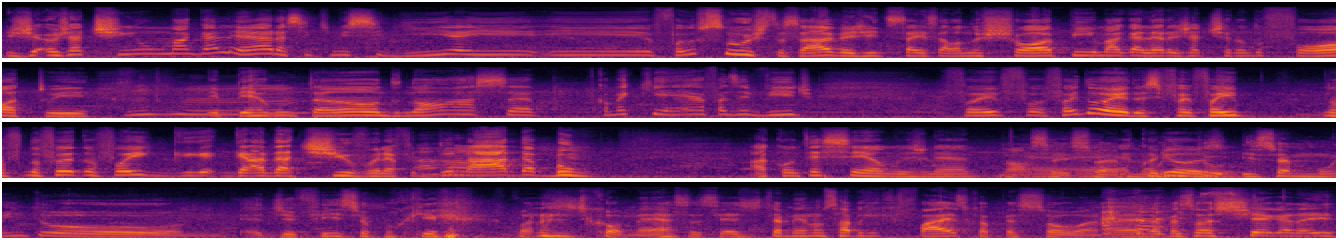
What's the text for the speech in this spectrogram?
já- eu já tinha uma galera, assim, que me seguia e, e foi um susto, sabe? A gente saía, sei lá, no shopping e uma galera já tirando foto e, Uhum. e perguntando, nossa, como é que é fazer vídeo? Foi, foi, foi doido, assim, foi, foi, não, não foi, não foi gr- gradativo, né? Foi do Aham. nada, bum! Acontecemos, né? Nossa, isso é, muito, curioso. isso é muito difícil porque quando a gente começa, assim, a gente também não sabe o que, que faz com a pessoa, né? A pessoa chega daí.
